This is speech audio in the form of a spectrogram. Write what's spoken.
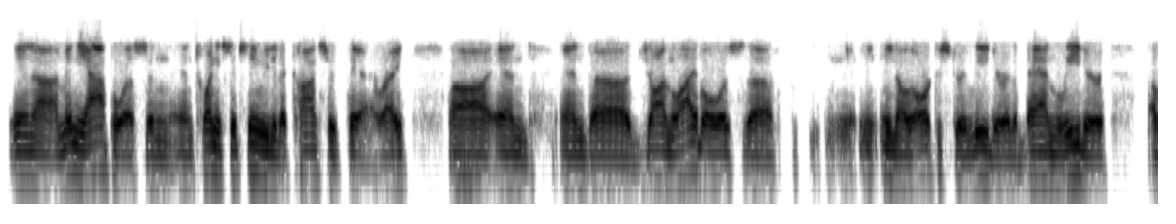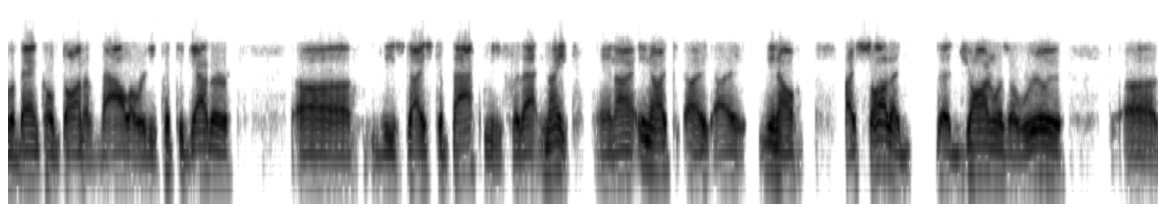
in uh, Minneapolis, in, in 2016, we did a concert there, right? Uh, and and uh, John Leibel was the, you know, the orchestra leader, the band leader of a band called Dawn of Valor, and he put together uh, these guys to back me for that night. And I, you know, I, I, I you know, I saw that that John was a really uh,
